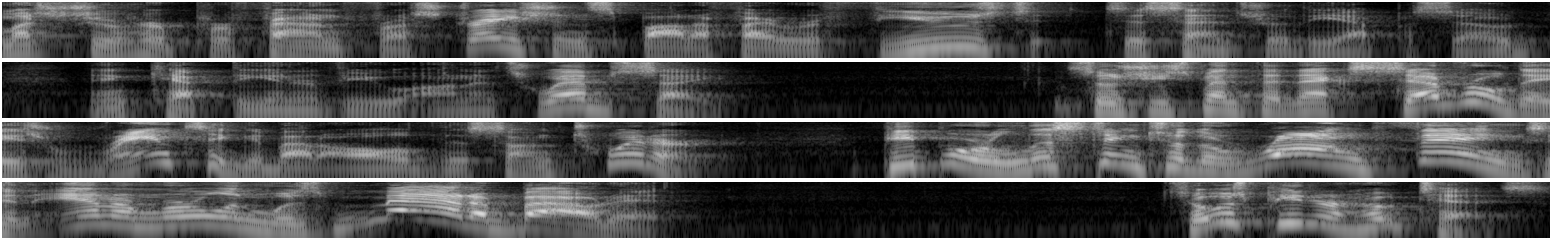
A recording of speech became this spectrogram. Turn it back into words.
Much to her profound frustration, Spotify refused to censor the episode and kept the interview on its website. So she spent the next several days ranting about all of this on Twitter. People were listening to the wrong things, and Anna Merlan was mad about it. So was Peter Hotez.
